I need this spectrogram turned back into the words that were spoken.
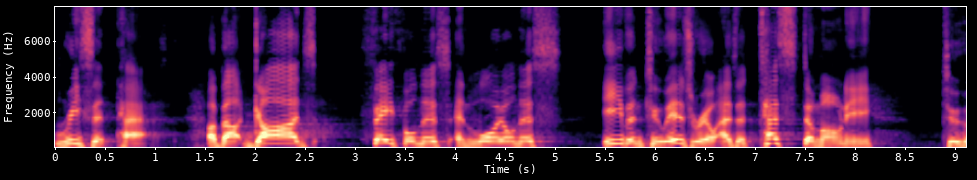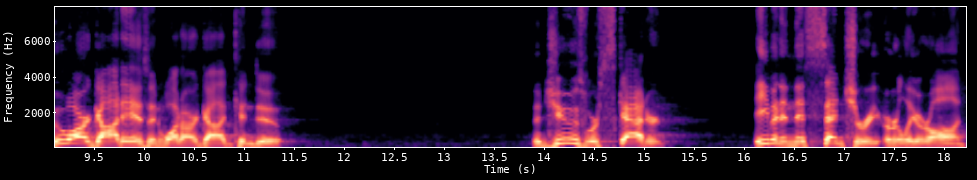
recent past, about God's faithfulness and loyalness even to Israel as a testimony to who our God is and what our God can do. The Jews were scattered, even in this century earlier on,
